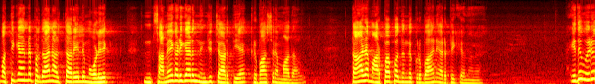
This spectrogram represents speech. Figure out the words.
വത്തിക്കാന്റെ പ്രധാന അൾത്താറയിൽ മുകളിൽ സമയഘടികാരം നെഞ്ചു ചാർത്തിയ കൃപാസന മാതാവ്. താഴെ മാർപ്പാപ്പ നിന്ന് കുർബാന അർപ്പിക്കുന്നത്. ഇത് ഒരു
